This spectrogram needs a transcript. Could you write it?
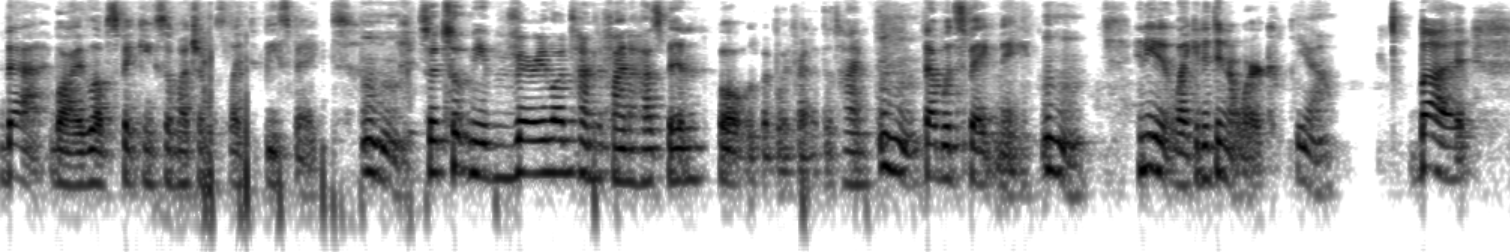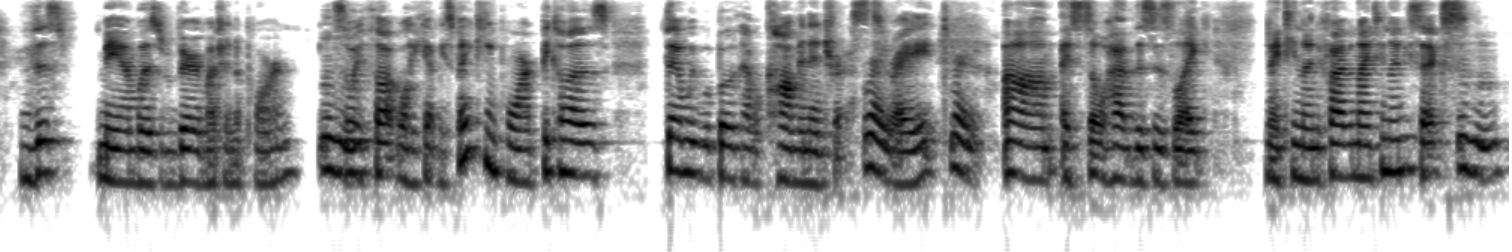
that. Well, I love spanking so much. I must like to be spanked. Mm-hmm. So it took me a very long time to find a husband. Well, it was my boyfriend at the time Mm-hmm. that would spank me, Mm-hmm. and he didn't like it. It didn't work. Yeah. But this man was very much into porn. So I thought, well, he got me spanking porn because then we would both have a common interest, Right. right? Right. Um, I still have this is like 1995 and 1996. Mm-hmm.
